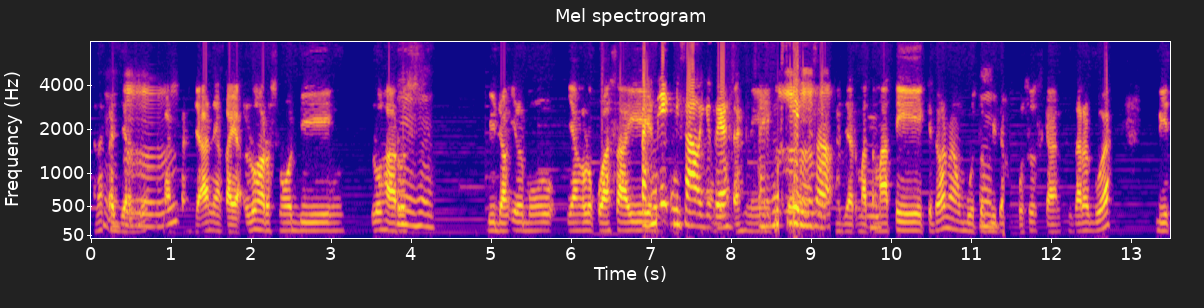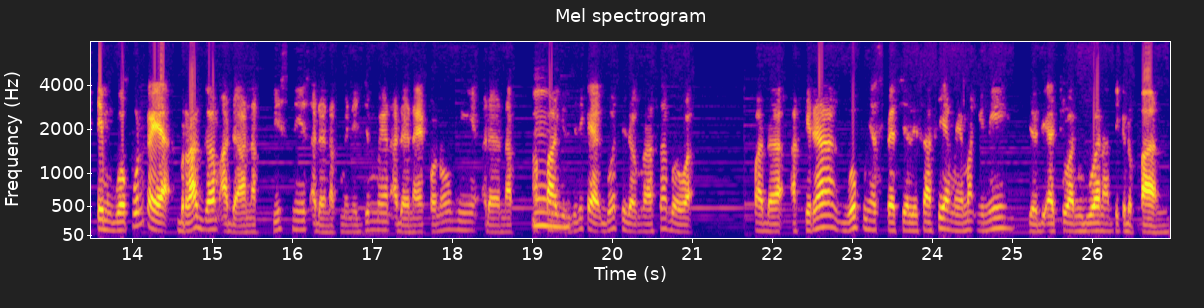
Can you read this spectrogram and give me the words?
karena Hmm. kerjaan gua Hmm. bukan kerjaan yang kayak lu harus ngoding lu harus Hmm, hmm. Bidang ilmu yang lu kuasain Teknik misal gitu ya. teknik Teknik mesin Hmm. misal. ngajar matematik itu kan memang butuh Hmm. bidang khusus kan sementara gue di tim gue pun kayak beragam ada anak bisnis ada anak manajemen ada anak ekonomi ada anak apa Hmm. gitu jadi kayak gue tidak merasa bahwa pada akhirnya gue punya spesialisasi yang memang ini jadi acuan gue nanti ke depan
